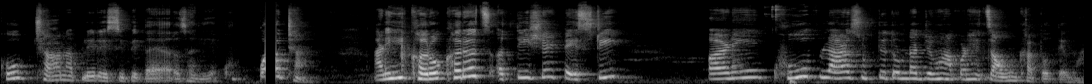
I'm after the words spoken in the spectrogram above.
खूप छान आपली रेसिपी तयार झाली आहे. खूप आणि ही खरोखरच अतिशय टेस्टी आणि खूप लाळ सुटते तोंडात जेव्हा आपण हे चावून खातो तेव्हा.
